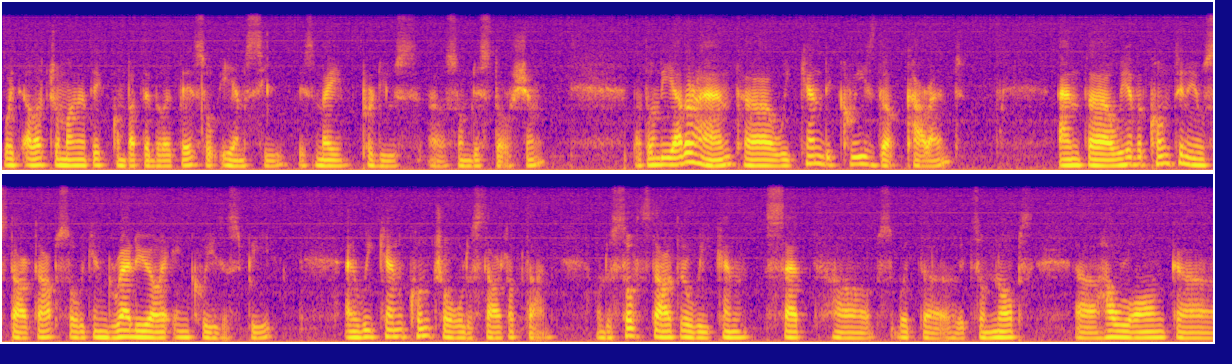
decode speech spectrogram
with electromagnetic compatibility, so EMC. This may produce some distortion. But on the other hand, uh, we can decrease the current and uh, we have a continuous startup so we can gradually increase the speed and we can control the startup time. On the soft starter we can set uh, with, uh, with some knobs uh, how long uh,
